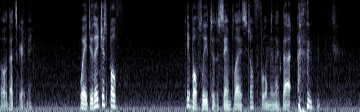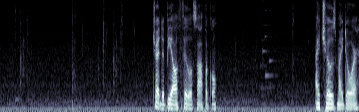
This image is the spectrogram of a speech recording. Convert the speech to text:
Oh, that scared me. Wait, do they just both... They both lead to the same place. Don't fool me like that. Tried to be all philosophical. I chose my door.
